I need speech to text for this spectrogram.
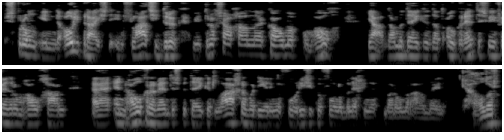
sprong in de olieprijs de inflatiedruk weer terug zou gaan eh, komen, omhoog, ja, dan betekent dat ook rentes weer verder omhoog gaan. Uh, en hogere rentes betekent lagere waarderingen voor risicovolle beleggingen, waaronder aandelen. Helder.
